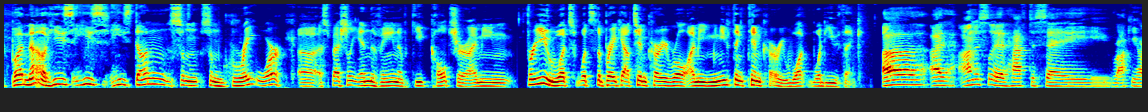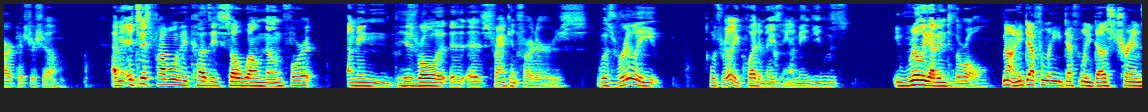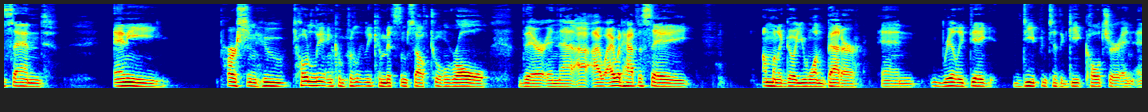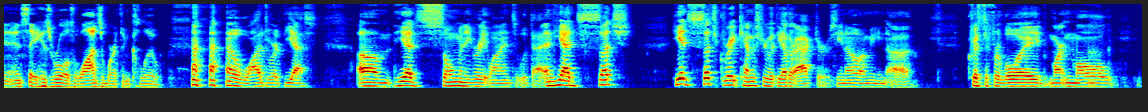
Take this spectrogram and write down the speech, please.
but no, he's he's he's done some some great work, uh, especially in the vein of geek culture. I mean, for you, what's what's the breakout Tim Curry role? I mean, when you think Tim Curry, what what do you think? Uh, I honestly I'd have to say Rocky Horror Picture Show. I mean, it's just probably because he's so well known for it. I mean, his role as, as was really was really quite amazing. I mean, he was he really got into the role. No, he definitely definitely does transcend any person who totally and completely commits themselves to a role there. In that, I, I I would have to say, I'm gonna go you one better and really dig deep into the geek culture and, and, and say his role is Wadsworth and Clue. Wadsworth, yes. Um, he had so many great lines with that, and he had such he had such great chemistry with the other actors. You know, I mean, uh, Christopher Lloyd, Martin Mull.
